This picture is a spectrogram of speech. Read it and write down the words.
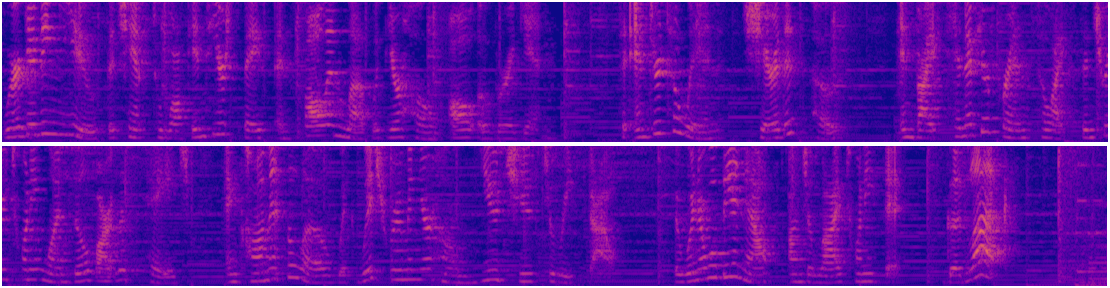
We're giving you the chance to walk into your space and fall in love with your home all over again. To enter to win, share this post, invite 10 of your friends to like Century 21 Bill Bartlett's page, and comment below with which room in your home you choose to restyle. The winner will be announced on July 25th. Good luck!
